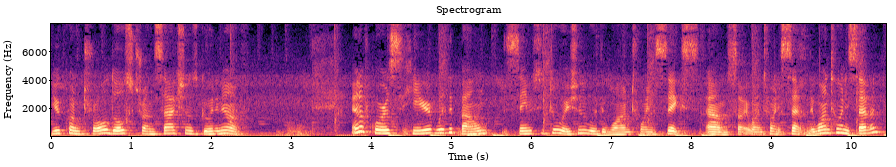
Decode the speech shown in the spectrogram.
you control those transactions good enough. And of course, here with the pound, the same situation with the 126. Um, sorry, 127. The 127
